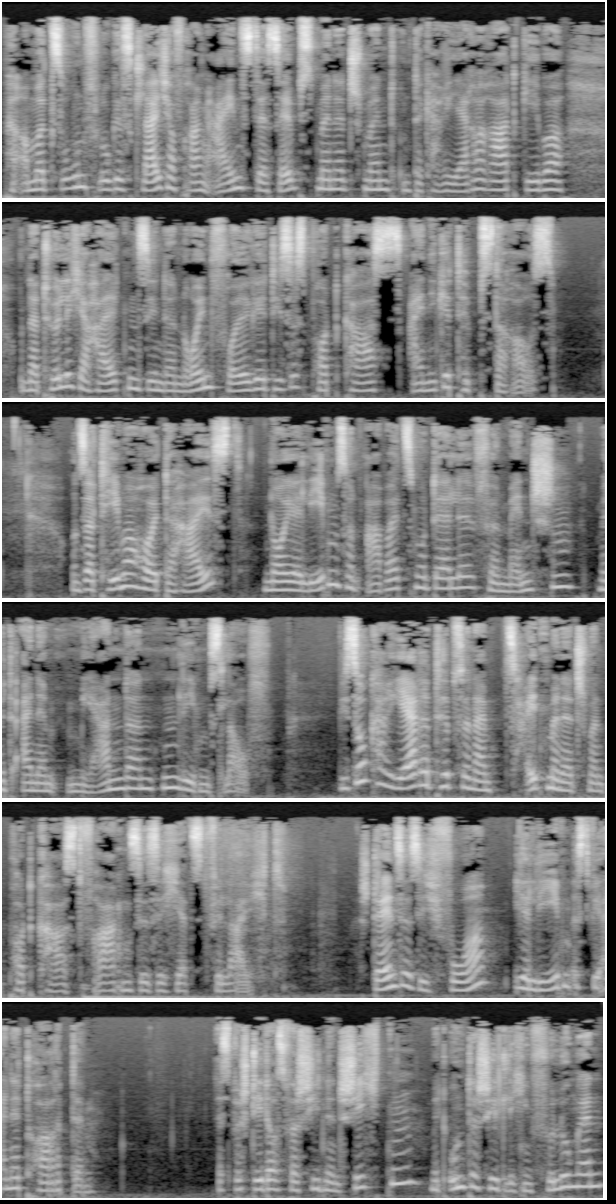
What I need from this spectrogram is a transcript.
Bei Amazon flog es gleich auf Rang 1 der Selbstmanagement und der Karriereratgeber und natürlich erhalten Sie in der neuen Folge dieses Podcasts einige Tipps daraus. Unser Thema heute heißt Neue Lebens- und Arbeitsmodelle für Menschen mit einem meandernden Lebenslauf. Wieso Karrieretipps in einem Zeitmanagement-Podcast, fragen Sie sich jetzt vielleicht. Stellen Sie sich vor, Ihr Leben ist wie eine Torte. Es besteht aus verschiedenen Schichten mit unterschiedlichen Füllungen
